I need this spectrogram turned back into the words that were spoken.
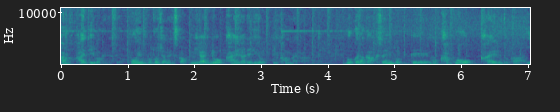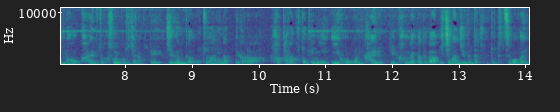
明るく変えているわけですよ。こういうことじゃないですか。未来を変えられるよっていう考え方僕ら学生にとってもう過去を変えるとか今を変えるとかそういうことじゃなくて自分が大人になってから働く時にいい方向に変えるっていう考え方が一番自分たちにとって都合がいい。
